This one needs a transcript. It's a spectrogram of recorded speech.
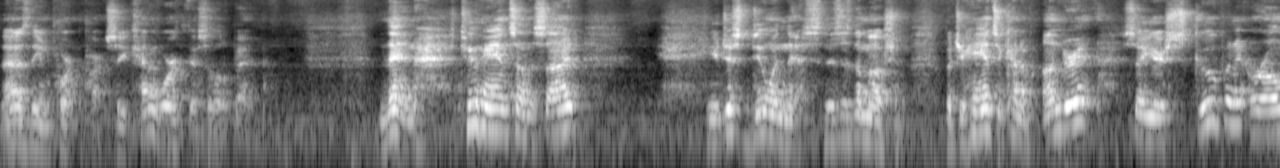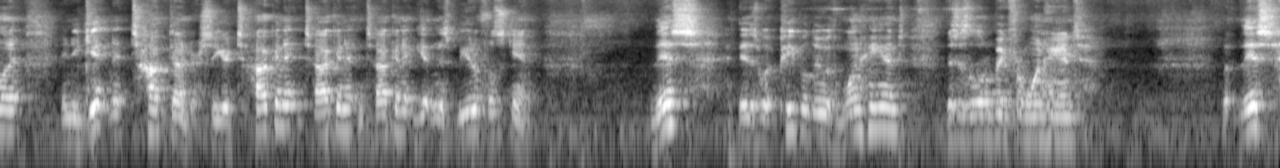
That is the important part. So you kind of work this a little bit. Then, two hands on the side, you're just doing this. This is the motion. But your hands are kind of under it, so you're scooping it, rolling it, and you're getting it tucked under. So you're tucking it, tucking it, and tucking it, getting this beautiful skin. This is what people do with one hand. This is a little big for one hand. But this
